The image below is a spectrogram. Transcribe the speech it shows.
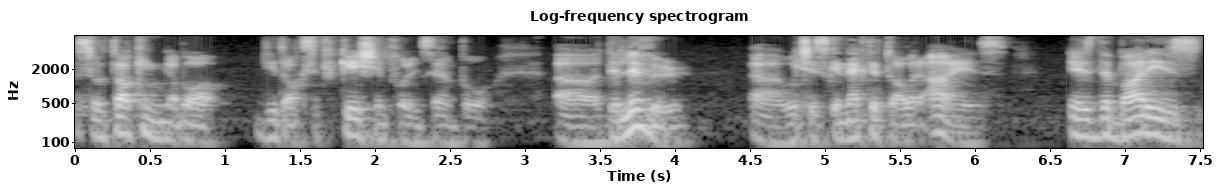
So, talking about detoxification, for example, uh, the liver, uh, which is connected to our eyes, is the body's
